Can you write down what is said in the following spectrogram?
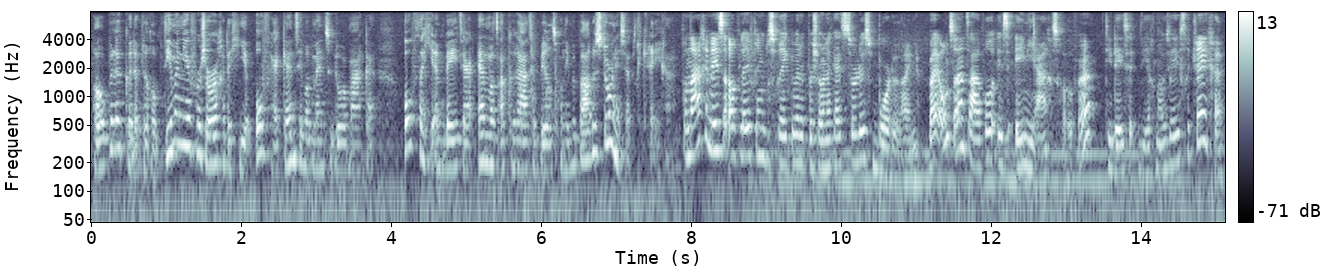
Hopelijk kunnen we er op die manier voor zorgen dat je je of herkent in wat mensen doormaken, of dat je een beter en wat accurater beeld van die bepaalde stoornis hebt gekregen. Vandaag in deze aflevering bespreken we de persoonlijkheidsstoornis borderline. Bij ons aan tafel is Amy aangeschoven, die deze diagnose heeft gekregen.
